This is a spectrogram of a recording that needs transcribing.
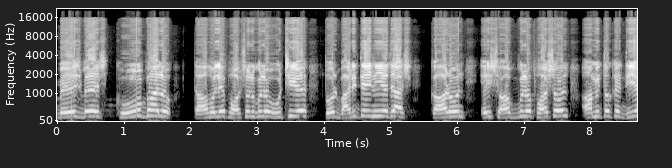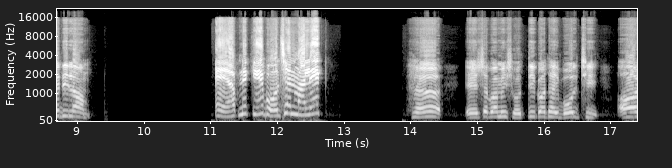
বেশ বেশ খুব ভালো। তাহলে ফসলগুলো উঠিয়ে তোর বাড়িতেই নিয়ে যাস কারণ এই সবগুলো ফসল আমি তোকে দিয়ে দিলাম। এ আপনি কি বলছেন মালিক? হ্যাঁ এসব আমি সত্যি কথাই বলছি। আর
